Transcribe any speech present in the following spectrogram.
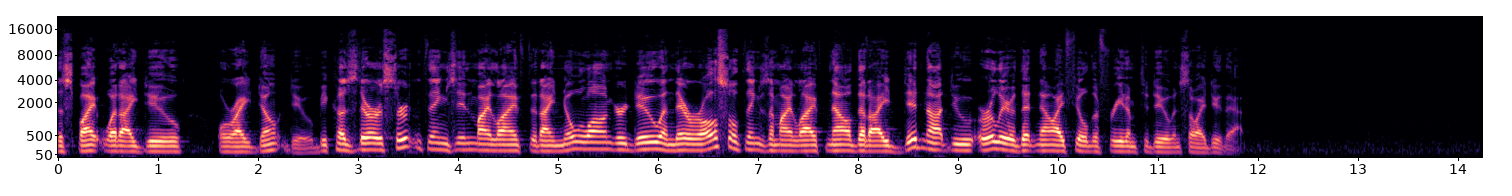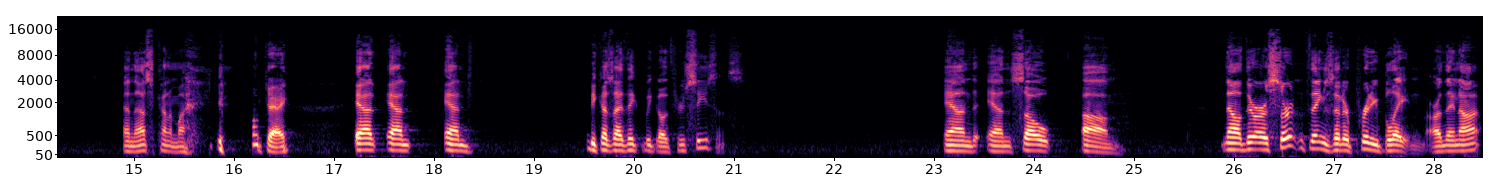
despite what I do or I don't do. Because there are certain things in my life that I no longer do, and there are also things in my life now that I did not do earlier that now I feel the freedom to do, and so I do that. And that's kind of my okay. And and and because I think we go through seasons. And and so um, now there are certain things that are pretty blatant, are they not?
